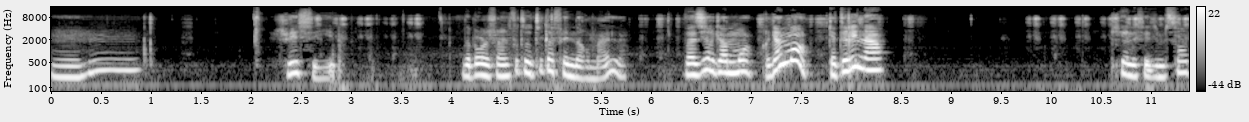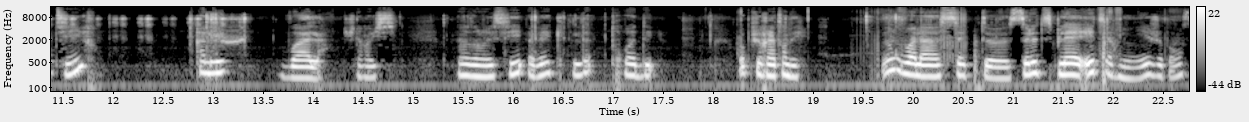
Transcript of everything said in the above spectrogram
Mhm. Je vais essayer. D'abord, je vais faire une photo tout à fait normale. Vas-y, regarde-moi. Regarde-moi Katerina elle essaie de me sentir? Allez, voilà, j'ai réussi. Nous allons essayer avec le 3D. Oh purée, attendez. Donc voilà, cette, euh, ce let's play est terminé, je pense.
